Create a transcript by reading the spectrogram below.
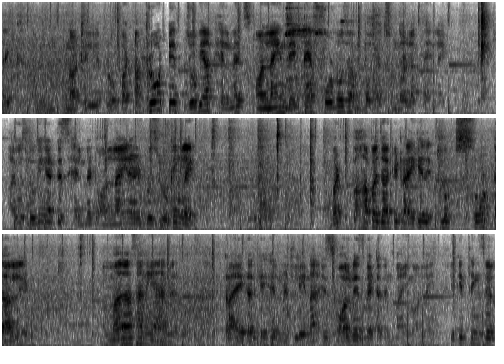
like not really pro but a tip जो भी आप हेलमेट्स ऑनलाइन देखते हैं फ़ोटोज़ हम बहुत सुंदर लगते हैं। Like I was looking at this helmet online and it was looking like but वहाँ पर जाके ट्राई किया it look so dull it मज़ा सा नहीं आया मेरे को। ट्राई करके हेलमेट लेना is always better than buying online क्योंकि things will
